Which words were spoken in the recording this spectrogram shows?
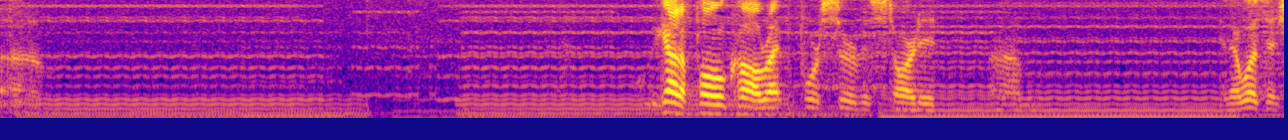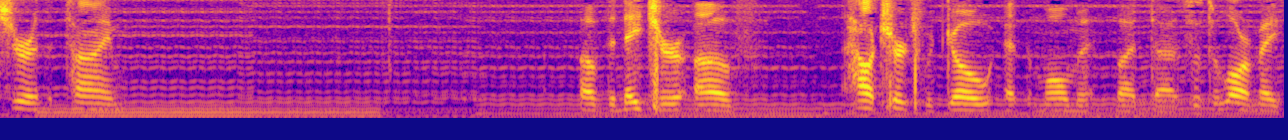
Um, we got a phone call right before service started, um, and I wasn't sure at the time of the nature of how church would go at the moment, but uh, Sister Laura May's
